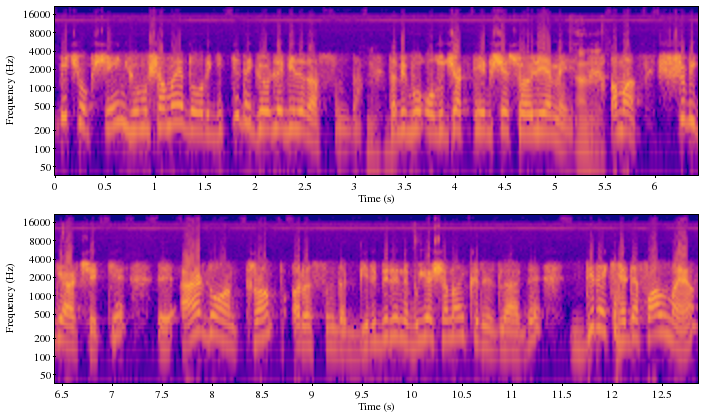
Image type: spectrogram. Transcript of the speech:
birçok şeyin yumuşamaya doğru gitti de görülebilir aslında. Tabii bu olacak diye bir şey söyleyemeyiz. Anladım. Ama şu bir gerçek ki e, Erdoğan-Trump arasında birbirini bu yaşanan krizlerde direkt hedef almayan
